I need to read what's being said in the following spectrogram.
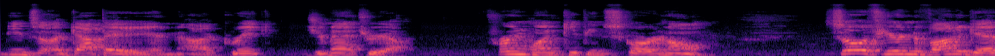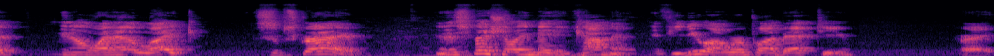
means agape in uh, Greek gematria for anyone keeping score at home. So if you're in Vonnegut, you know, why not like, subscribe, and especially make a comment. If you do, I'll reply back to you. All right.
